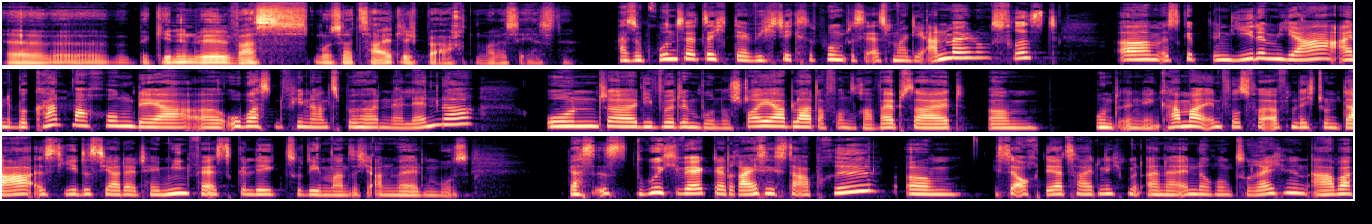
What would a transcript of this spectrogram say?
äh, beginnen will? Was muss er zeitlich beachten, mal das Erste? Also grundsätzlich der wichtigste Punkt ist erstmal die Anmeldungsfrist. Ähm, es gibt in jedem Jahr eine Bekanntmachung der äh, obersten Finanzbehörden der Länder und äh, die wird im Bundessteuerblatt auf unserer Website ähm, und in den Kammerinfos veröffentlicht und da ist jedes Jahr der Termin festgelegt, zu dem man sich anmelden muss. Das ist durchweg der 30. April. Ähm, ist ja auch derzeit nicht mit einer Änderung zu rechnen, aber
